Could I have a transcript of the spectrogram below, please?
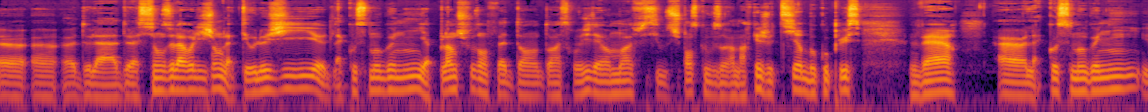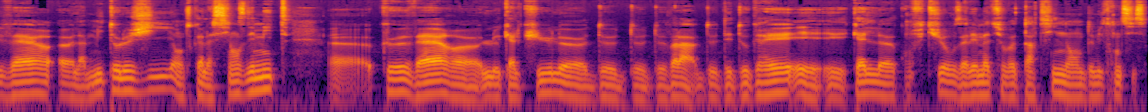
de, la, de la science de la religion, de la théologie, de la cosmogonie. Il y a plein de choses en fait dans, dans l'astrologie. D'ailleurs, moi, je pense que vous aurez remarqué, je tire beaucoup plus vers la cosmogonie, vers la mythologie, en tout cas la science des mythes, que vers le calcul de, de, de voilà de, des degrés et, et, quelle confiture vous allez mettre sur votre tartine en 2036.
